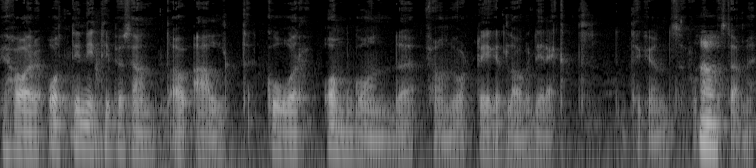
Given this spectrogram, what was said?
Vi har 80-90% av allt går omgående från vårt eget lager direkt till kund så fort Ja. det bestämmer.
